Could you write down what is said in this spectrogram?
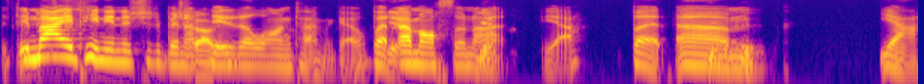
It in my opinion it should have been shocking. updated a long time ago but Yeah. i'm also not yeah, but um yeah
